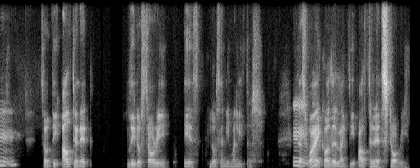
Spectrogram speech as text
Mm. So the alternate little story is Los Animalitos. That's why I call it like the alternate story.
